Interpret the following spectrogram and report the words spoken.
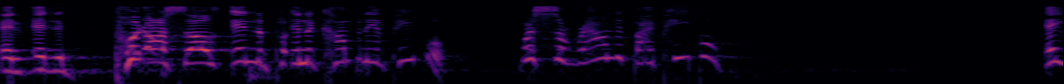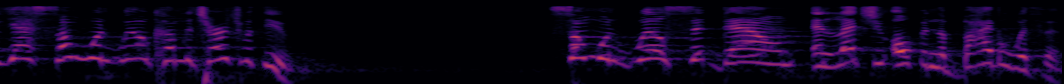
and, and put ourselves in the, in the company of people. We're surrounded by people. And yes, someone will come to church with you. Someone will sit down and let you open the Bible with them.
